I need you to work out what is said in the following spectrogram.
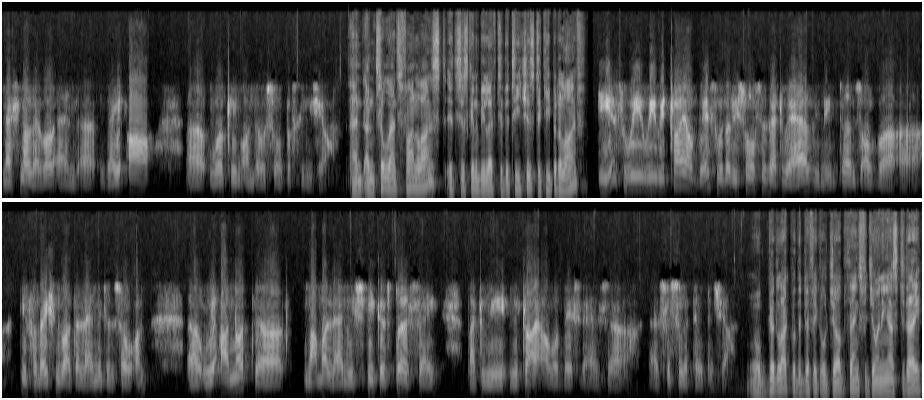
national level, and uh, they are uh, working on those sort of things here. And until that's finalized, it's just going to be left to the teachers to keep it alive? Yes, we, we, we try our best with the resources that we have in, in terms of uh, uh, information about the language and so on. Uh, we are not uh, Nama language speakers per se, but we, we try our best as, uh, as facilitators here. Well, good luck with the difficult job. Thanks for joining us today,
